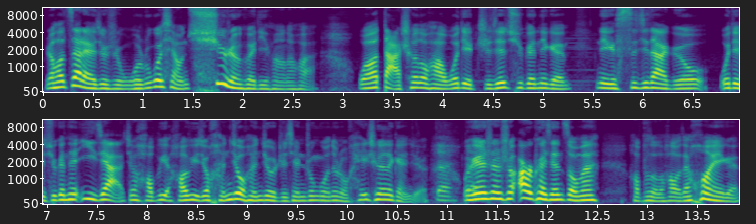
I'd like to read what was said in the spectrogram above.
然后再来就是，我如果想去任何地方的话，我要打车的话，我得直接去跟那个那个司机大哥，我得去跟他议价，就好比好比就很久很久之前中国那种黑车的感觉。对，我跟他说说二块钱走吗？好，不走的话我再换一个。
